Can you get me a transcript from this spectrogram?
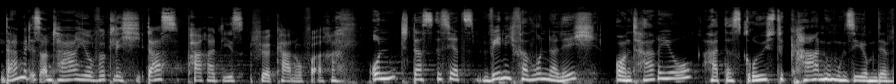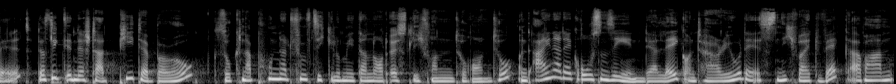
damit ist Ontario wirklich das Paradies für Kanufahrer. Und das ist jetzt wenig verwunderlich. Ontario hat das größte Kanumuseum der Welt. Das liegt in der Stadt Peterborough, so knapp 150 Kilometer nordöstlich von Toronto. Und einer der großen Seen, der Lake Ontario, der ist nicht weit weg, aber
